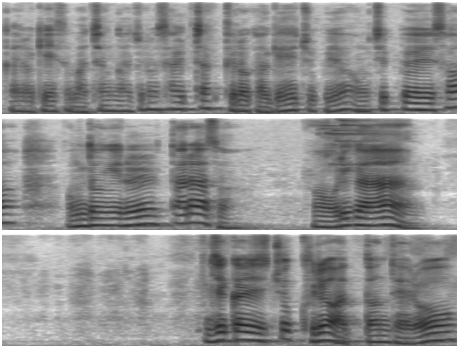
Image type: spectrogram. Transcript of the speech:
그러니까 여기에서 마찬가지로 살짝 들어가게 해주고요. 엉치뼈에서 엉덩이를 따라서 어, 우리가 이제까지 쭉 그려왔던 대로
